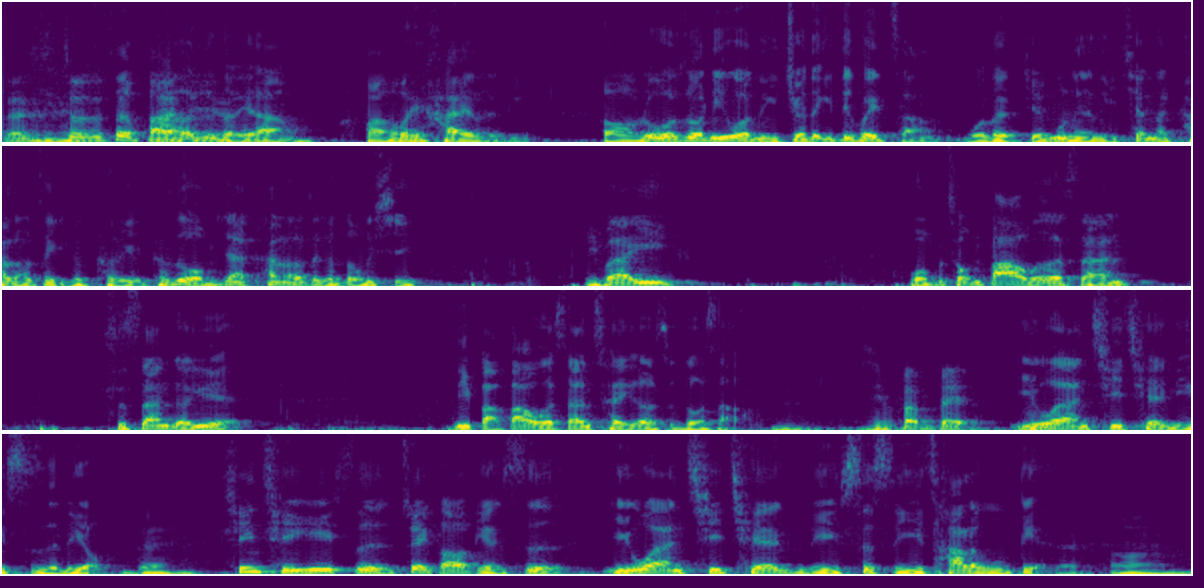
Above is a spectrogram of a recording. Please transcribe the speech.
人就是这反而是怎样？反而会害了你。哦，如果说如果你觉得一定会涨，我的节目呢，你现在看到这里就可以。可是我们现在看到这个东西，礼拜一，我们从八五二三，十三个月，你把八五二三乘以二是多少？嗯，已经翻倍了，一万七千零四十六。对，星期一是最高点是一万七千零四十一，差了五点。对，嗯，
